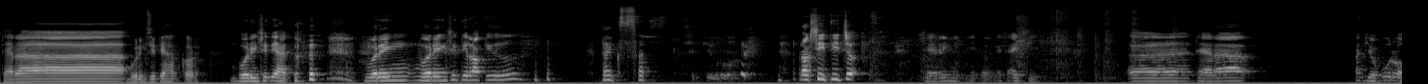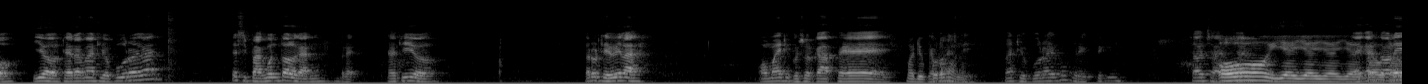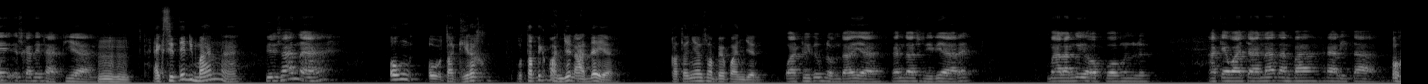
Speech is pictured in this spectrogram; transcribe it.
Daerah Buring City Hardcore. Boring City Hardcore. Boring Boring City Rock itu. Texas. Rock City, Cuk. Sharing iki, oh, SIC. Eh daerah Madiopuro. Yo, daerah Madiopuro kan terus dibangun tol kan, Brek. Jadi yo karo dhewe lah. Omahe digusur kabeh. Madiopuro Ya mana? Madiopuro. Saya jajan. Oh iya iya iya iya. ya kan tole kate dadi ya. Hmm. Exitnya di mana? Di sana. Oh, oh tak kira tapi Panjen ada ya? Katanya sampai Panjen. Waduh itu belum tahu ya. Kan tahu sendiri ya, Rek. Malang ku ya opo ngono lho. Akeh wacana tanpa realita. Oh.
